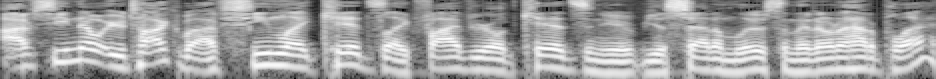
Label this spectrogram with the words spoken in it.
I've seen that what you're talking about. I've seen like kids, like five year old kids, and you you set them loose, and they don't know how to play.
